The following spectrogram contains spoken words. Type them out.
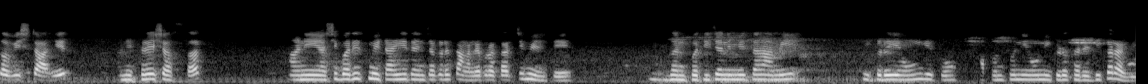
चविष्ट आहेत आणि फ्रेश असतात. आणि अशी बरीच मिठाई त्यांच्याकडे चांगल्या प्रकारची मिळते. गणपतीच्या निमित्तानं आम्ही इकडे येऊन घेतो. आपण पण येऊन इकडे खरेदी करावी.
